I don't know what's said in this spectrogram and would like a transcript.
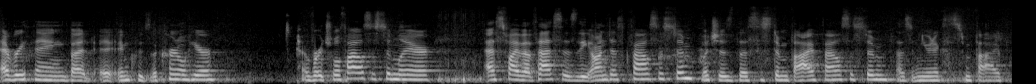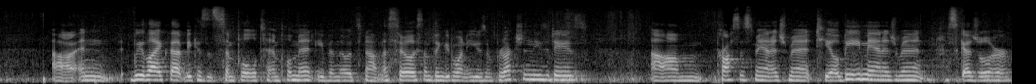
everything, but it includes the kernel here. A virtual file system layer. S5FS is the on-disk file system, which is the System 5 file system, as in Unix System 5. Uh, and we like that because it's simple to implement, even though it's not necessarily something you'd want to use in production these days. Um, process management, TLB management, scheduler.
